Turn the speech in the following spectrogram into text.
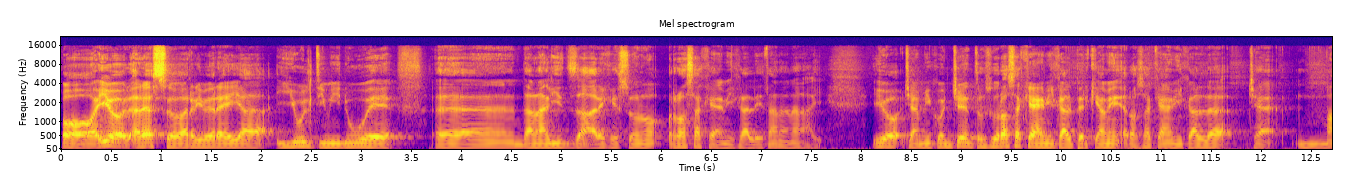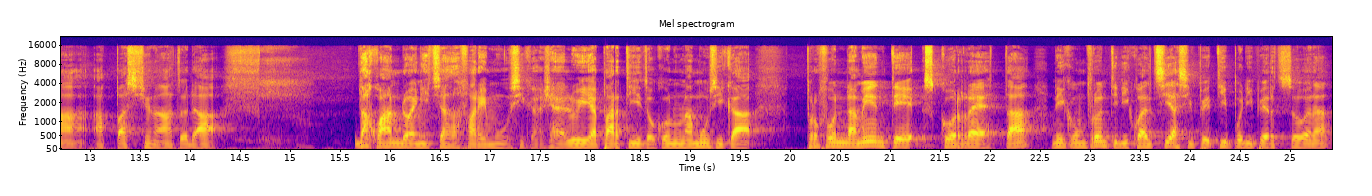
Oh, io adesso arriverei agli ultimi due eh, da analizzare che sono Rosa Chemical e Tananai. Io cioè, mi concentro su Rosa Chemical perché a me Rosa Chemical cioè, mi ha appassionato da, da quando ha iniziato a fare musica. Cioè, lui è partito con una musica profondamente scorretta nei confronti di qualsiasi pe- tipo di persona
